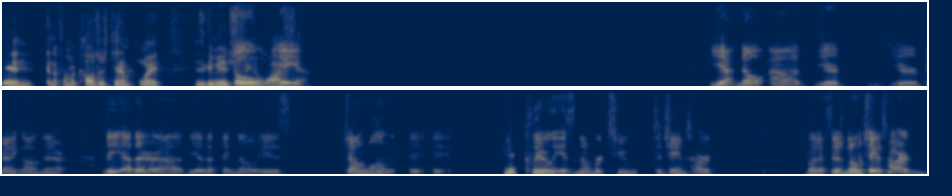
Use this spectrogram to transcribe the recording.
in and from a culture standpoint is going to be interesting oh, to watch. Yeah, yeah. Yeah, no, uh, you're you're bang on there. The other uh, the other thing though is John Wall yeah. clearly is number two to James Harden. But if there's no James Harden,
